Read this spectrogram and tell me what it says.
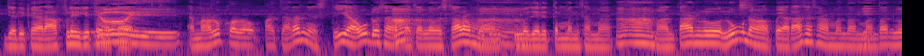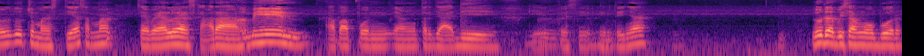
jadi kayak Rafli gitu loh, kayak, emang lu kalau pacaran ya setia udah sama pacar lu sekarang mau lu jadi temen sama Ah. mantan lu lu udah gak punya rasa sama mantan mantan lu tuh cuma setia sama cewek lu yang sekarang. Amin. Apa pun yang terjadi gitu sih. Intinya lu udah bisa ngubur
